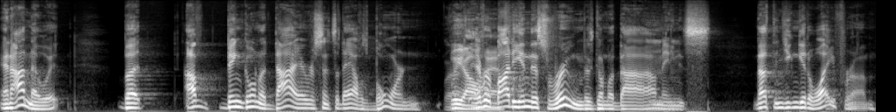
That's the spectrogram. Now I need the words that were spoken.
and I know it. But I've been gonna die ever since the day I was born. We all Everybody in this room is gonna die. I mean, mm-hmm. it's nothing you can get away from.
